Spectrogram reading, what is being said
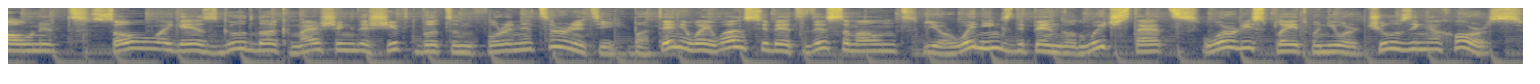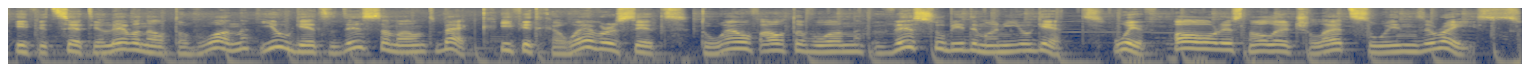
own it, so I guess good luck mashing the shift button for an eternity. But anyway, once you bet this amount, your winnings depend on which stats were displayed when you were choosing a horse. If it's set 11 out of 1, you get this amount back. If it however set 12 out of one, this will be the money you get. With all this knowledge, let's win the race.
